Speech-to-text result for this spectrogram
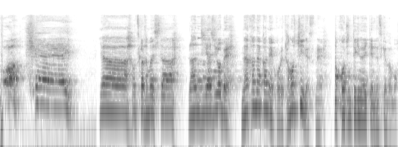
オッケー。いやー、お疲れ様でした。ランジヤジロベ。なかなかね、これ楽しいですね。まあ、個人的な意見ですけども。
